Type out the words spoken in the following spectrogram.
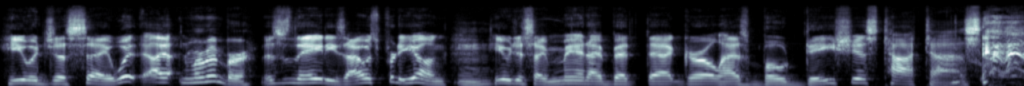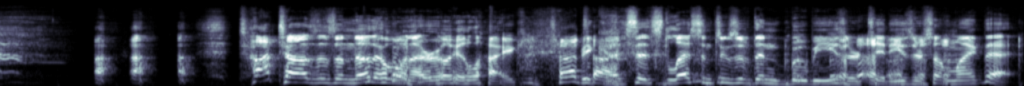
he would just say, what, I, remember, this is the 80s. I was pretty young. He would just say, man, I bet that girl has bodacious tatas. Tatas is another one I really like Tatas. because it's less intrusive than boobies or titties or something like that.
